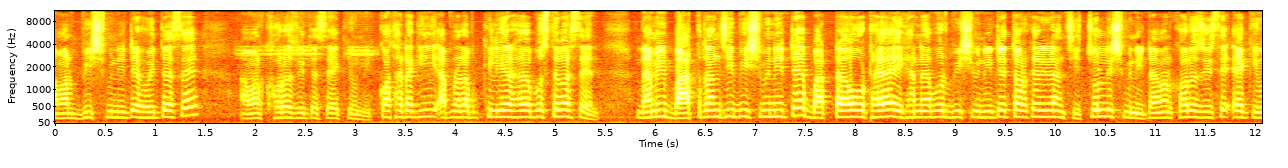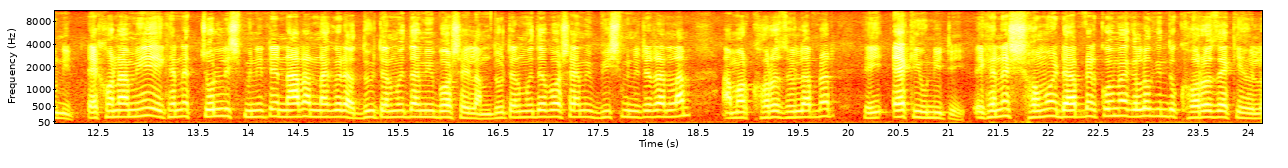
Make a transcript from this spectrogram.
আমার বিশ মিনিটে হইতেছে আমার খরচ হইতেছে এক ইউনিট কথাটা কি আপনারা ক্লিয়ার হয়ে বুঝতে পারছেন? না, আমি ভাত রাঁধছি বিশ মিনিটে, ভাতটা ওঠায় এখানে আবার বিশ মিনিটে তরকারি রাঁধছি, চল্লিশ মিনিট, আমার খরচ হয়েছে এক ইউনিট এখন আমি এখানে চল্লিশ মিনিটে না রান্না করে দুইটার মধ্যে আমি বসাইলাম। দুইটার মধ্যে বসে আমি বিশ মিনিটে রানলাম আমার খরচ হইল আপনার এই এক ইউনিটে। এখানে সময়টা আপনার কমে গেলেও কিন্তু খরচ একই হইল।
